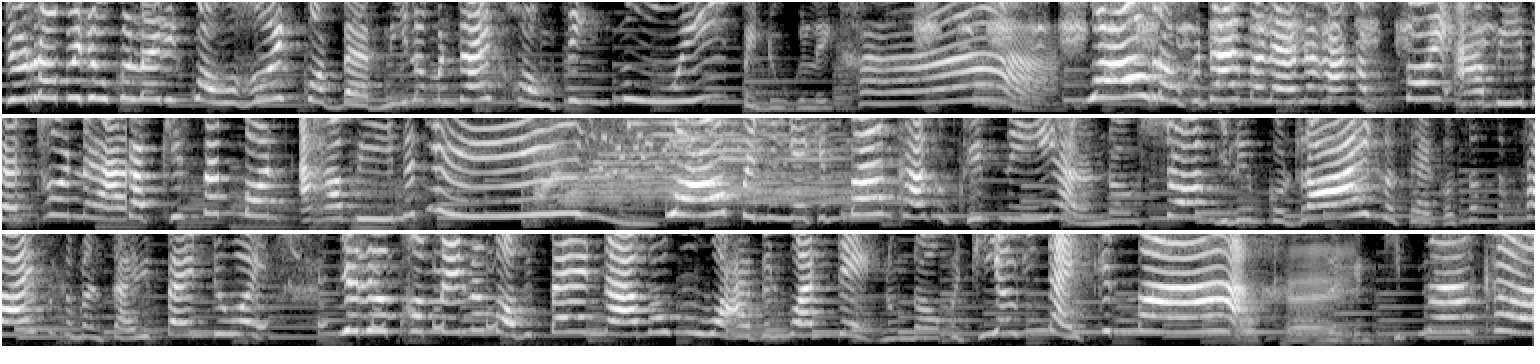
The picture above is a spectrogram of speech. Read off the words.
เดี๋ยวเราไปดูกันเลยดีกว่าว่าเฮ้ยกดแบบนี้แล้วมันได้ของจริงมุ้ยไปดูกันเลยค่ะ ว้าวเราก็ได้มาแล้วนะคะ กับสร้อย RB Battle นะคะกับคิสตันบอล RB นั่นเองว้าวเป็นยังไงกันบ้างคะกับคลิปนี้หากน้องๆชอบอย่าลืมกดไลค์กดแชร์กด subscribe เป็นกำลังใจพี่แป้งด้วย อย่าลืมคอมเมนต์มาบอก ไปเที่ยวที่ไหนกันมา เจอ Okay. กันคลิปหน้าค่ะบ๊ายบาย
